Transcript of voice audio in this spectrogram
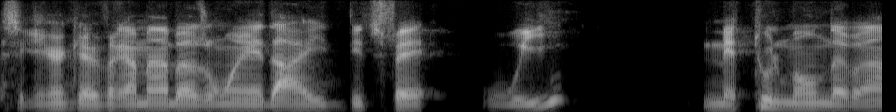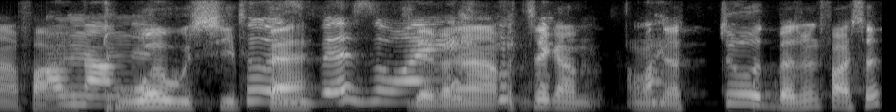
c'est quelqu'un qui a vraiment besoin d'aide. Puis tu fais oui, mais tout le monde devrait en faire. On en Toi a aussi, Tous Pat, besoin. en- tu sais, comme, on a tous besoin de faire ça.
